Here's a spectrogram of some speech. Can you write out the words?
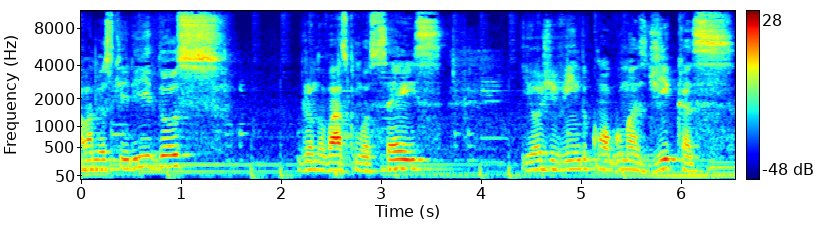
Fala, meus queridos. Bruno Vaz com vocês. E hoje vindo com algumas dicas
